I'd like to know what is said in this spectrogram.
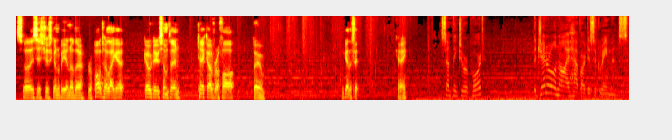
So is this just going to be another report to Legate, go do something, take over a fort, boom. Get the fit. Okay. Something to report? The General and I have our disagreements,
